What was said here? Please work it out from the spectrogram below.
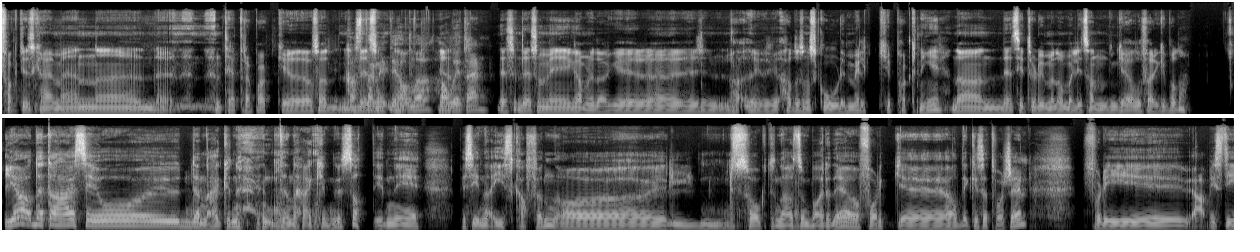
faktisk her med en, uh, en tetrapakke. Altså, Kaster den litt i hånda, Ja. halvliteren. Det, som- det som vi i gamle dager uh, hadde sånn skolemelkpakninger, da, det sitter du med nå med litt sånn gøyale farger på, da. Ja, dette her ser jo Denne her kunne, denne her kunne satt inn i, ved siden av iskaffen og solgt unna som bare det, og folk eh, hadde ikke sett forskjell. Fordi, ja, hvis de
